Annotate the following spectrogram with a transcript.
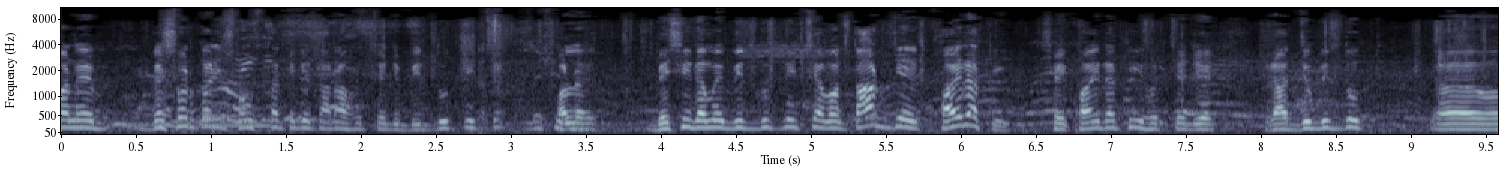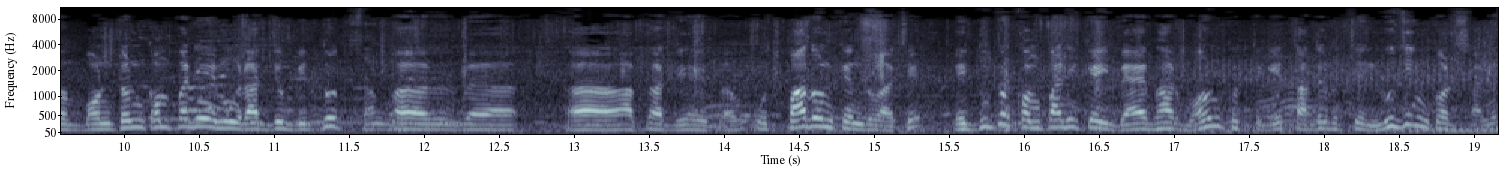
মানে বেসরকারি সংস্থা থেকে তারা হচ্ছে যে বিদ্যুৎ নিচ্ছে। ফলে বেশি দামে বিদ্যুৎ নিচ্ছে এবং তার যে ক্ষয়রাতি সেই ক্ষয়রাতি হচ্ছে যে রাজ্য বিদ্যুৎ বন্টন কোম্পানি এবং রাজ্য বিদ্যুৎ আপনার যে উৎপাদন কেন্দ্র আছে এই দুটো কোম্পানিকে এই ব্যয়ভার বহন করতে গিয়ে তাদের হচ্ছে লুজিং করসানে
